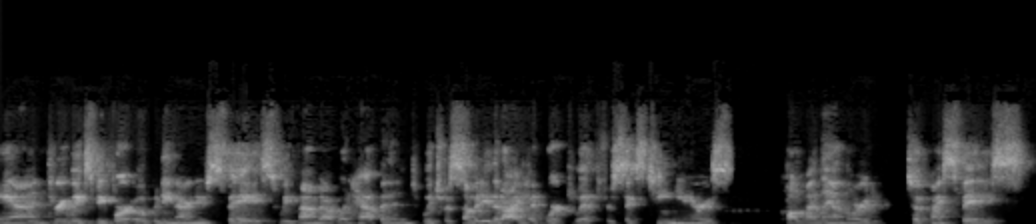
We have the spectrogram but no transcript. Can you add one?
And three weeks before opening our new space, we found out what happened, which was somebody that I had worked with for 16 years, called my landlord, took my space,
